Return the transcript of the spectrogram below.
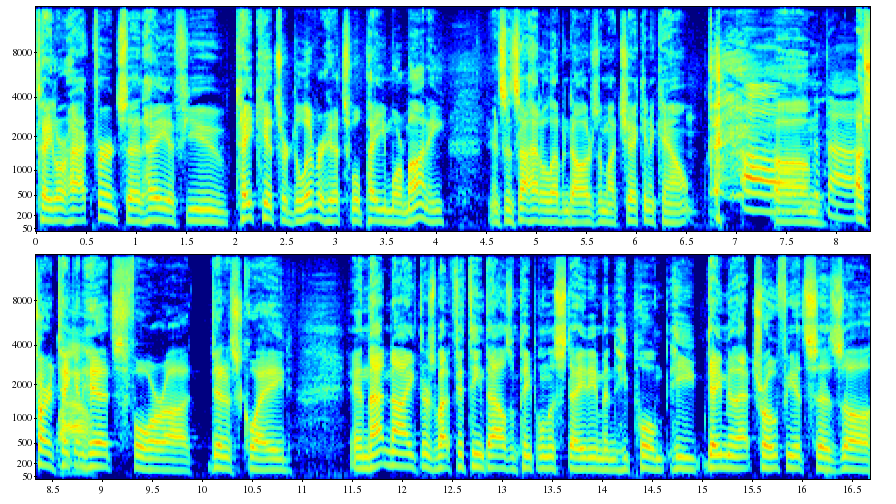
Taylor Hackford said, "Hey, if you take hits or deliver hits, we'll pay you more money." And since I had eleven dollars in my checking account, oh, look at that. I started taking Wow. hits for uh, Dennis Quaid. And that night, there's about 15,000 people in the stadium, and he pulled, he gave me that trophy. It says uh,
